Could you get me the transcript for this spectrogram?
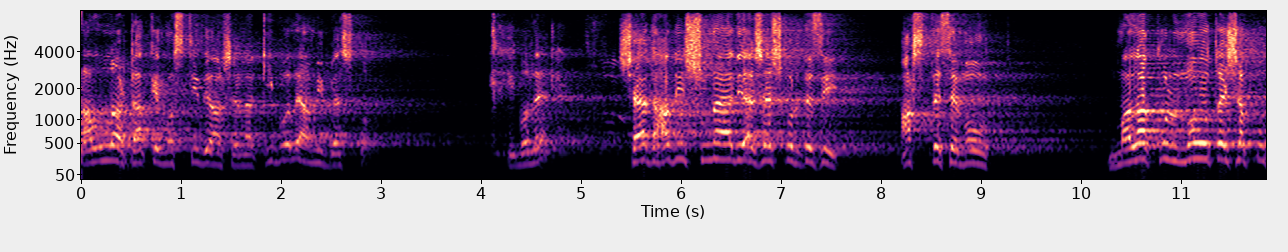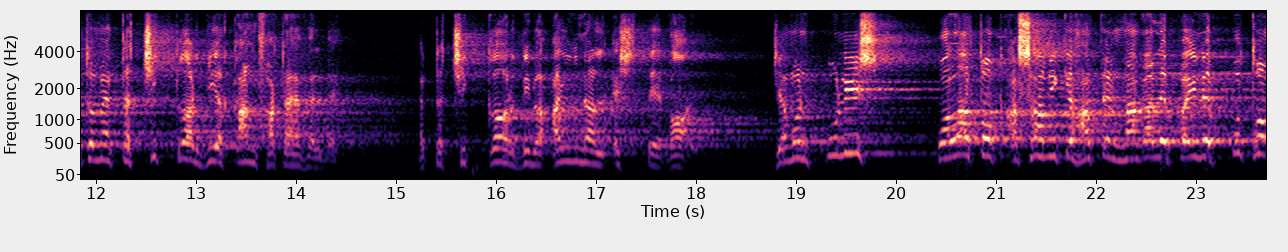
আল্লাহ ডাকে, মসজিদে আসে না। কি বলে? আমি ব্যস্ত। কি বলে? শেদ হাদিস শুনায় দিয়া শেষ করতেছি। আসতেছে মৌত। মালাকুল মৌত এসব প্রথমে একটা চিৎকার দিয়ে কান ফাটায় ফেলবে। একটা চিৎকার দিবে আইনাল এসতে গাল যেমন পুলিশ পলাতক আসামিকে হাতের নাগালে পাইলে প্রথম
